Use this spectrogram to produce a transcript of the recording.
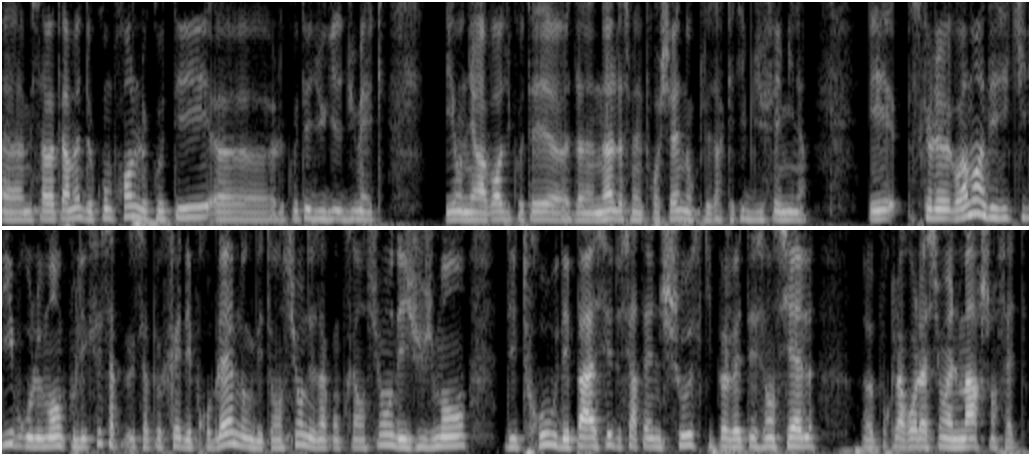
Euh, mais ça va permettre de comprendre le côté, euh, le côté du, du, mec. Et on ira voir du côté d'Anana la semaine prochaine, donc les archétypes du féminin. Et parce que vraiment un déséquilibre ou le manque ou l'excès, ça, ça, peut créer des problèmes, donc des tensions, des incompréhensions, des jugements, des trous ou des pas assez de certaines choses qui peuvent être essentielles pour que la relation elle marche en fait.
